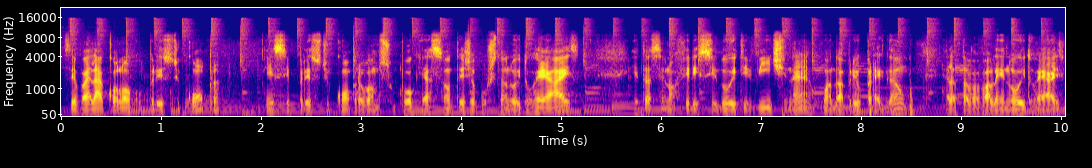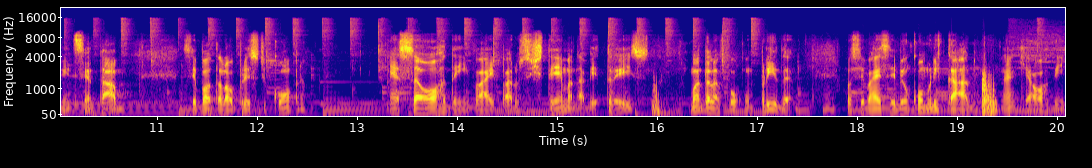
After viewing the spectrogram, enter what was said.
você vai lá, coloca o preço de compra, esse preço de compra, vamos supor que a ação esteja custando R$ reais e está sendo oferecido R$ 8,20, né? Quando abriu o pregão, ela estava valendo R$ 8,20. Você bota lá o preço de compra. Essa ordem vai para o sistema da B3. Quando ela for cumprida, você vai receber um comunicado, né? Que a ordem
